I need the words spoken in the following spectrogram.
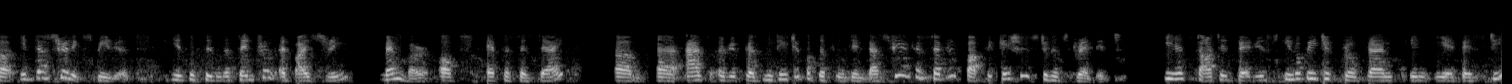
uh, industrial experience. He is in the Central Advisory member of FSSAI um, uh, as a representative of the food industry and has several publications to his credit. He has started various innovative programs in AFST,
